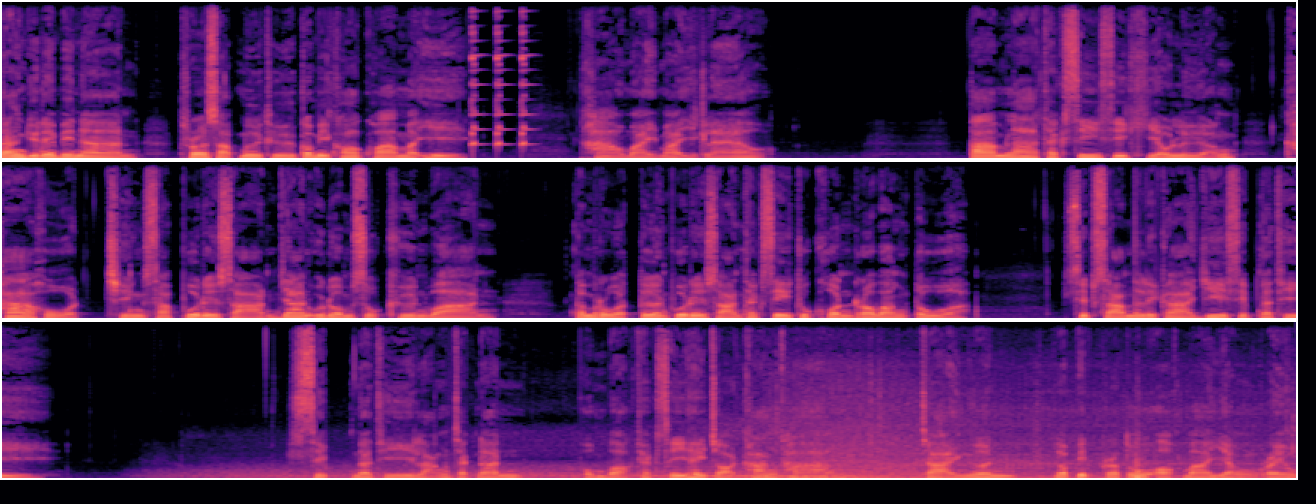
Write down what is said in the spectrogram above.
นั่งอยู่ได้ไม่นาน โทรศัพท์มือถือก็มีข้อความมาอีก ข่าวใหม่มาอีกแล้วตามล่าแท็กซี่สีเขียวเหลือง ฆ่าโหด ชิงทรัพย์ผู้โดยสารย่านอุดมสุขคืนวาน ตำรวจเตือนผู้โดยสารแท็กซี่ทุกคนระวังตัว 13นาฬิกา20 นาที 10 นาทีหลังจากนั้น ผมบอกแท็กซี่ให้จอดข้างทาง จ่ายเงินแล้วปิดประตูออกมาอย่างเร็ว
